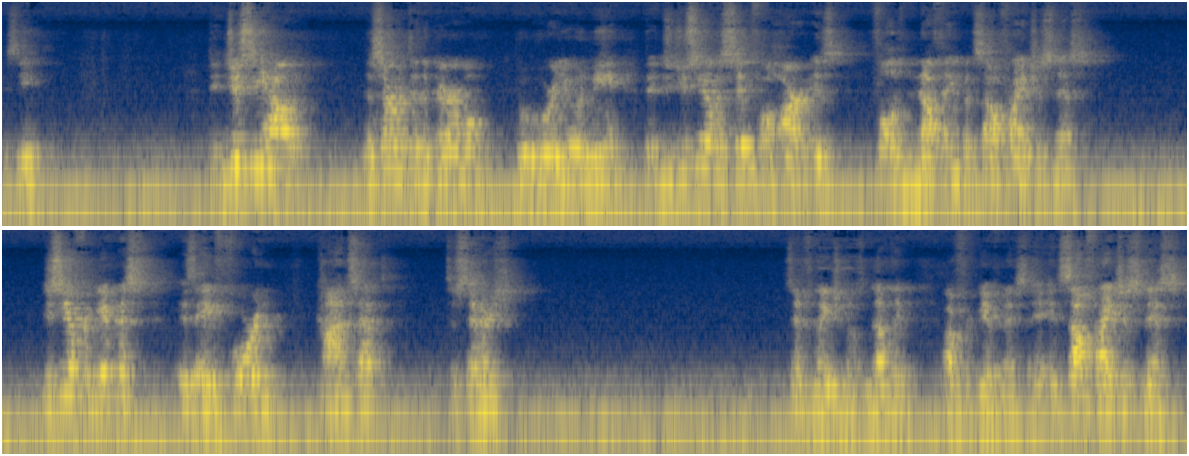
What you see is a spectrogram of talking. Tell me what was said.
You see? Did you see how the servant in the parable, who, who are you and me, did, you see how the sinful heart is full of nothing but self righteousness? You see how forgiveness is a foreign concept to sinners? Nature knows nothing of forgiveness. And self righteousness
